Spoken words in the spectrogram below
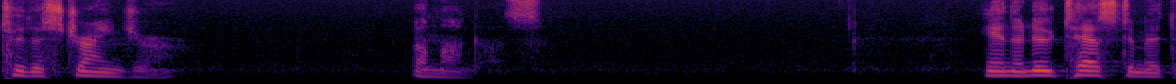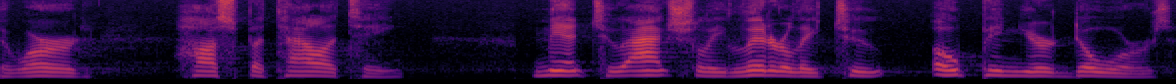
to the stranger among us. In the New Testament, the word hospitality meant to actually, literally, to open your doors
